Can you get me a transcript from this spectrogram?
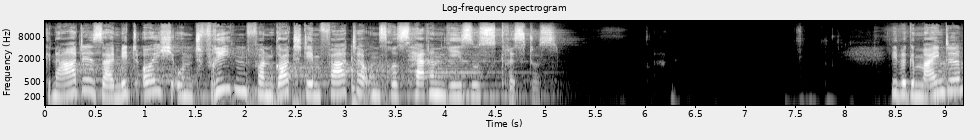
Gnade sei mit euch und Frieden von Gott, dem Vater unseres Herrn Jesus Christus. Liebe Gemeinde,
